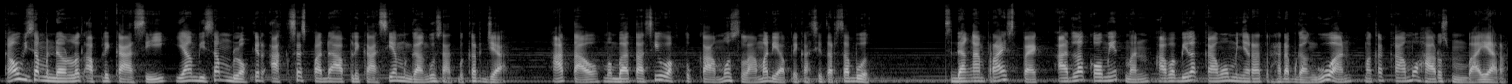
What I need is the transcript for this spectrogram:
Kamu bisa mendownload aplikasi yang bisa memblokir akses pada aplikasi yang mengganggu saat bekerja, atau membatasi waktu kamu selama di aplikasi tersebut. Sedangkan price pack adalah komitmen apabila kamu menyerah terhadap gangguan, maka kamu harus membayar.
